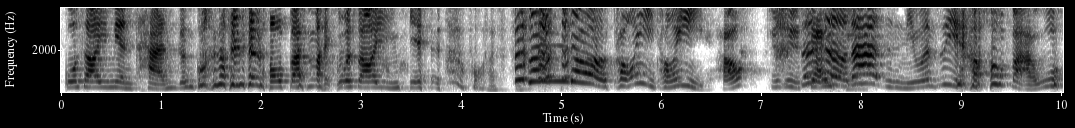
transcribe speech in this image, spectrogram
锅烧意面摊跟锅烧意面老板买锅烧意面。哇塞，真的同意同意。好，继续。真的，大家、嗯、你们自己好好把握。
